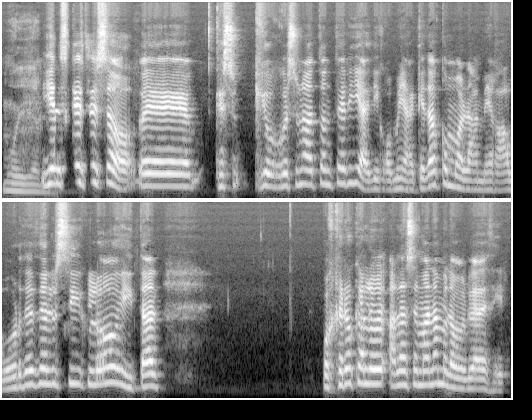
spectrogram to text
Muy bien. Y es que es eso, eh, que, es, una tontería. Digo, mira, queda como la mega borde del siglo y tal. Pues creo que a, la semana me lo volvió a decir.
